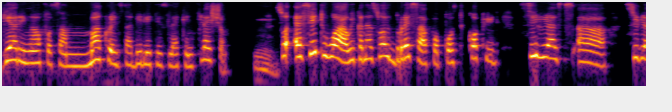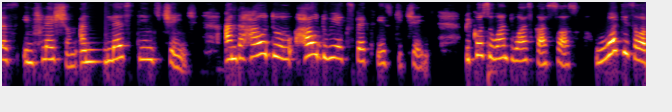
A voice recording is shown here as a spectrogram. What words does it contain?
gearing up for some macro instabilities like inflation. Mm. So as it were, we can as well brace up for post-COVID serious uh, serious inflation unless things change. And how do how do we expect this to change? Because we want to ask ourselves, what is our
